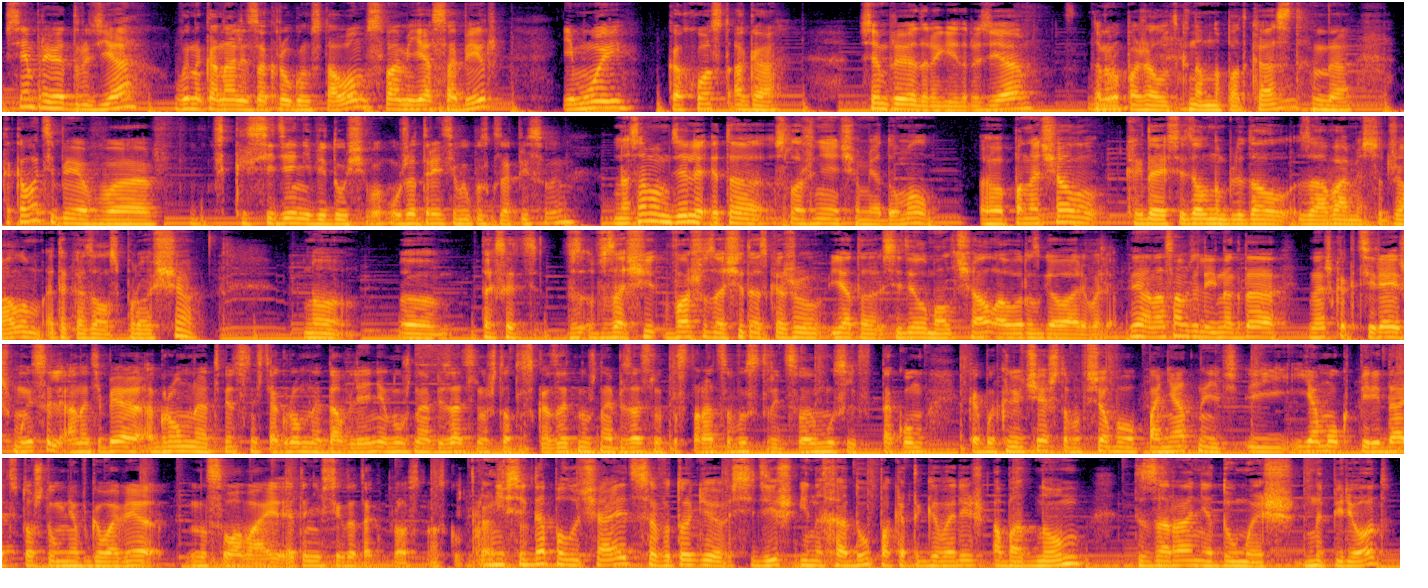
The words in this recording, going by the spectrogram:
Всем привет, друзья! Вы на канале «За круглым столом». С вами я, Сабир, и мой кохост Ага. Всем привет, дорогие друзья! Добро Ну. пожаловать к нам на подкаст. Да. Каково тебе в, в сидении ведущего? Уже третий выпуск записываем. На самом деле это сложнее, чем я думал. Э, Поначалу, когда я сидел, наблюдал за вами с Уджалом, это казалось проще, но, э, так сказать, в, в защи- вашу защиту я скажу, я-то сидел, молчал, а вы разговаривали. Не, на самом деле иногда, знаешь, как теряешь мысль, а на тебе огромная ответственность, огромное давление, нужно обязательно что-то сказать, нужно обязательно постараться выстроить свою мысль в таком как бы ключе, чтобы все было понятно, и, и я мог передать то, что у меня в голове на слова. И это не всегда так просто, насколько Не кажется. всегда получается, в итоге сидишь и на ходу, пока ты говоришь об одном, ты заранее думаешь наперед,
